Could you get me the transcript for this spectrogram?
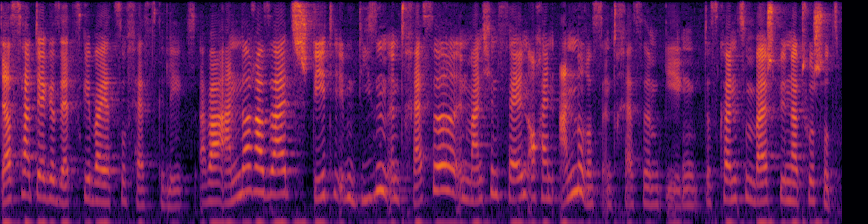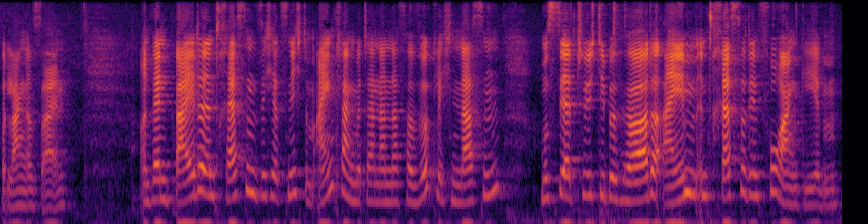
Das hat der Gesetzgeber jetzt so festgelegt. Aber andererseits steht eben diesem Interesse in manchen Fällen auch ein anderes Interesse entgegen. Das können zum Beispiel Naturschutzbelange sein. Und wenn beide Interessen sich jetzt nicht im Einklang miteinander verwirklichen lassen, muss natürlich die Behörde einem Interesse den Vorrang geben.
